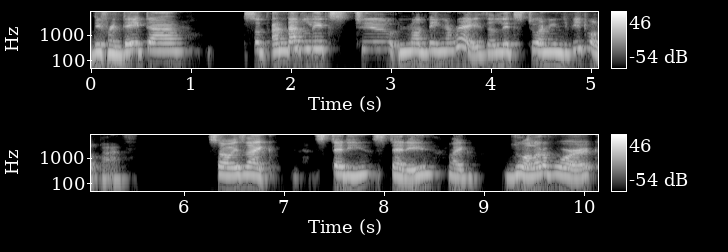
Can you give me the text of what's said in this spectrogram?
different data. So and that leads to not being a race. That leads to an individual path. So it's like steady steady like do a lot of work.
